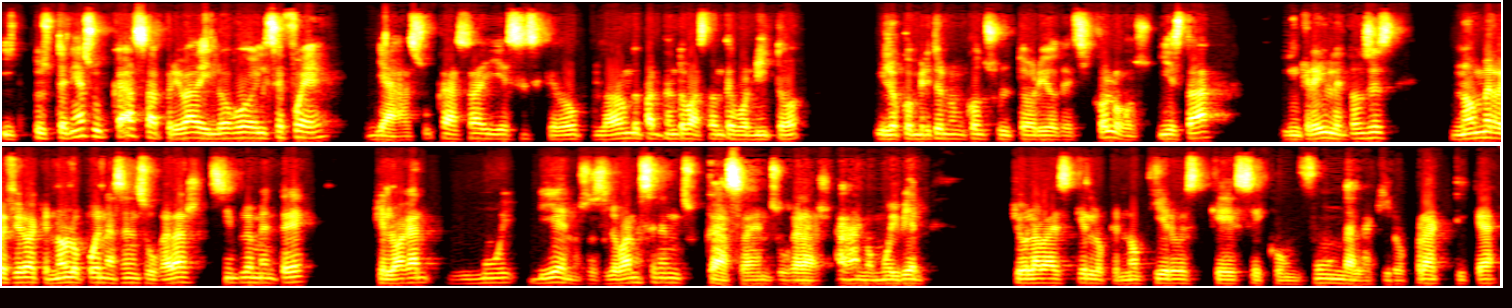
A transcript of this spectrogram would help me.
y pues tenía su casa privada y luego él se fue ya a su casa y ese se quedó, pues, un departamento bastante bonito y lo convirtió en un consultorio de psicólogos y está increíble. Entonces, no me refiero a que no lo pueden hacer en su garage, simplemente que lo hagan muy bien. O sea, si lo van a hacer en su casa, en su garage, háganlo muy bien. Yo la verdad es que lo que no quiero es que se confunda la quiropráctica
